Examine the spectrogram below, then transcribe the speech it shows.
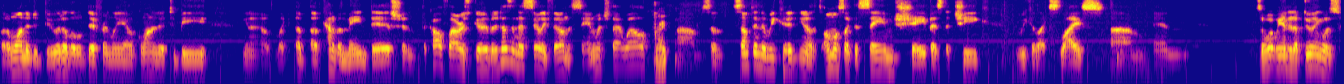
but I wanted to do it a little differently. I wanted it to be you know, like a, a, kind of a main dish. And the cauliflower is good, but it doesn't necessarily fit on the sandwich that well. Right. Um, so something that we could, you know, it's almost like the same shape as the cheek. We could like slice. Um, and so what we ended up doing was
